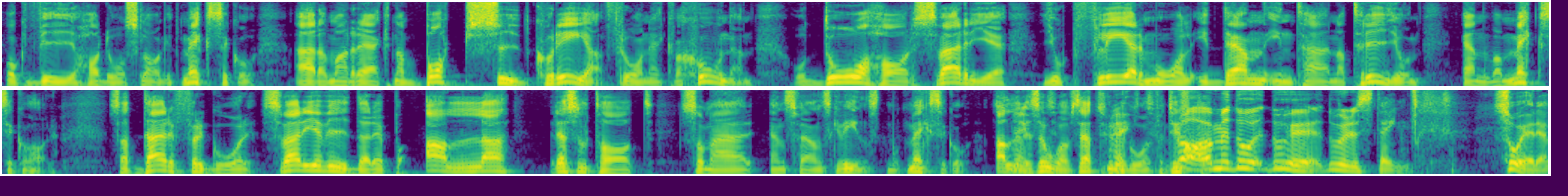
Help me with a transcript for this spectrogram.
och vi har då slagit Mexiko är att man räknar bort Sydkorea från ekvationen. Och då har Sverige gjort fler mål i den interna trion än vad Mexiko har. Så att därför går Sverige vidare på alla resultat som är en svensk vinst mot Mexiko. Alldeles Snyggt. oavsett hur det Snyggt. går för Tyskland. Ja, men då, då, är, då är det stängt. Så är det.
